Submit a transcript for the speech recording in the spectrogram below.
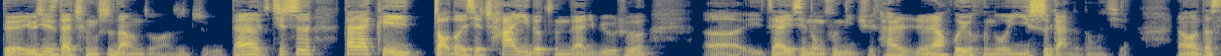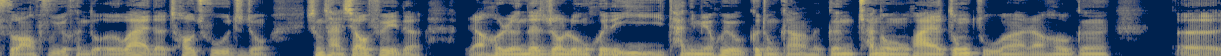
对，尤其是在城市当中啊，是指。当然，其实大家可以找到一些差异的存在，就比如说，呃，在一些农村地区，它仍然会有很多仪式感的东西，然后它死亡赋予很多额外的、超出这种生产消费的。然后人的这种轮回的意义，它里面会有各种各样的，跟传统文化呀、宗族啊，然后跟呃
